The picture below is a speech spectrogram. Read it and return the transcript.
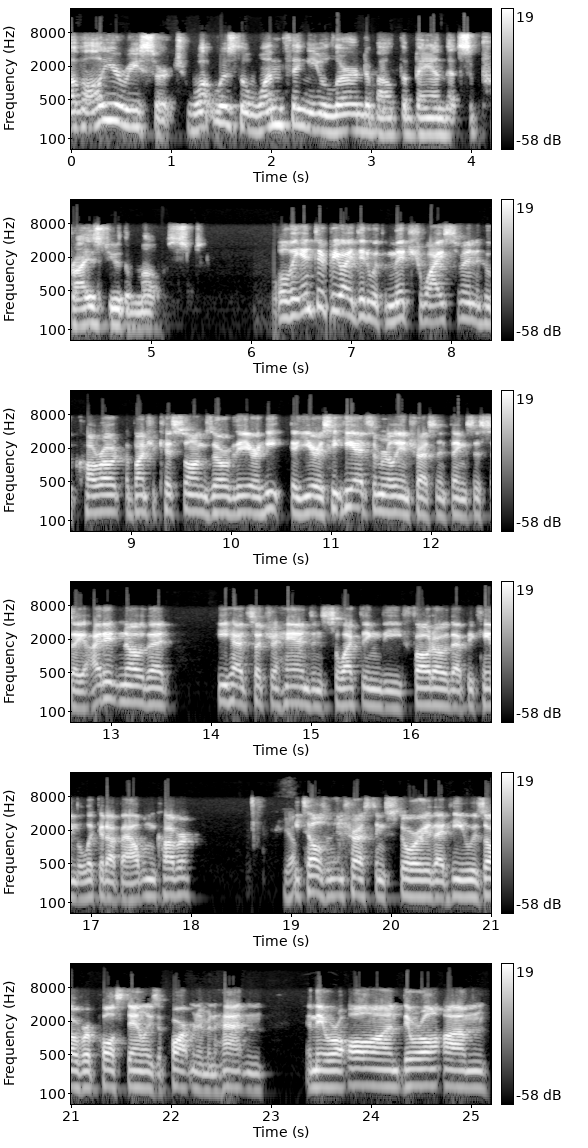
of all your research, what was the one thing you learned about the band that surprised you the most? Well, the interview I did with Mitch Weissman, who co-wrote a bunch of Kiss songs over the year, he, years, he, he had some really interesting things to say. I didn't know that he had such a hand in selecting the photo that became the Lick It Up album cover. Yep. He tells an interesting story that he was over at Paul Stanley's apartment in Manhattan, and they were all on. They were all. Um,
